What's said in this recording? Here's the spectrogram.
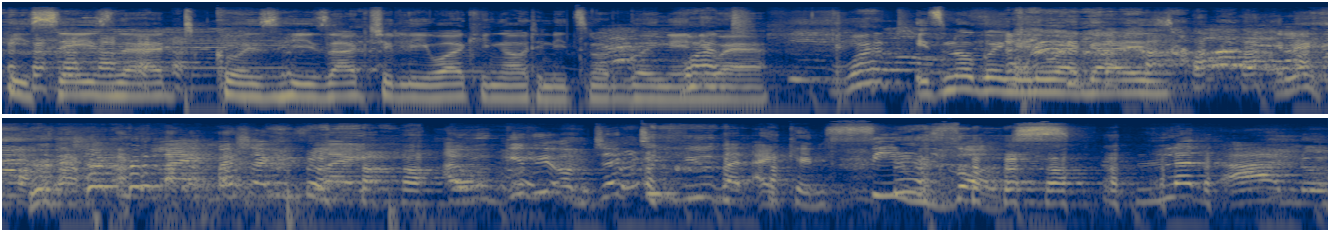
He says that because he's actually working out and it's not going anywhere. what? It's not going anywhere, guys. Meshack is like, Meshack is like, I will give you objective view that I can see results. Let ah no,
